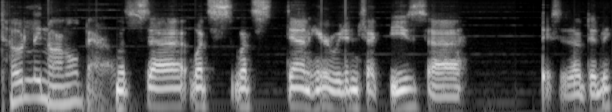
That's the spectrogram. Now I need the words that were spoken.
Totally normal barrels. what's uh what's what's down here? We didn't check these uh places out, did we?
